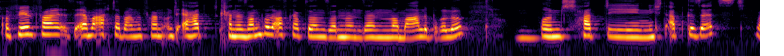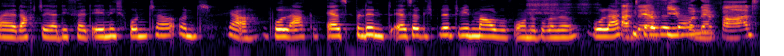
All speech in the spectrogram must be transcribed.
Auf jeden Fall ist er mal Achterbahn gefahren und er hat keine Sonnenbrille aufgehabt, sondern seine normale Brille. Und hat die nicht abgesetzt, weil er dachte, ja, die fällt eh nicht runter. Und ja, wo lag. Er ist blind. Er ist wirklich blind wie ein Maulwurf ohne Brille. Wo lag hatte die Brille er viel dann? von der Fahrt.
